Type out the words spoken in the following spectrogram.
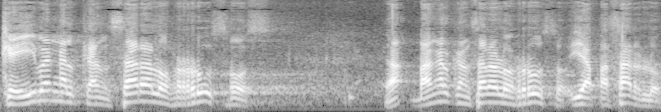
que iban a alcanzar a los rusos, van a alcanzar a los rusos y a pasarlo,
